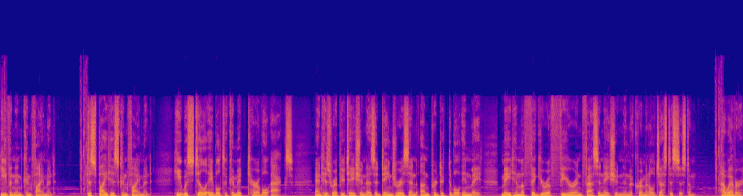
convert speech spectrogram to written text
even in confinement. Despite his confinement, he was still able to commit terrible acts, and his reputation as a dangerous and unpredictable inmate made him a figure of fear and fascination in the criminal justice system. However,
